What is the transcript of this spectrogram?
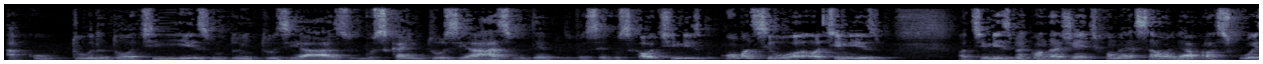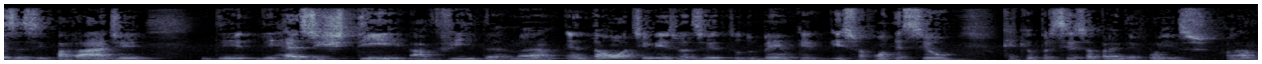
a cultura do otimismo, do entusiasmo, buscar entusiasmo dentro de você, buscar otimismo. Como assim o otimismo? Otimismo é quando a gente começa a olhar para as coisas e parar de, de, de resistir à vida, né? Então, o otimismo é dizer, tudo bem, o que isso aconteceu, o que é que eu preciso aprender com isso? Né?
